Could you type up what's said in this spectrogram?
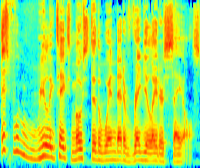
This one really takes most of the wind out of regulators' sails.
